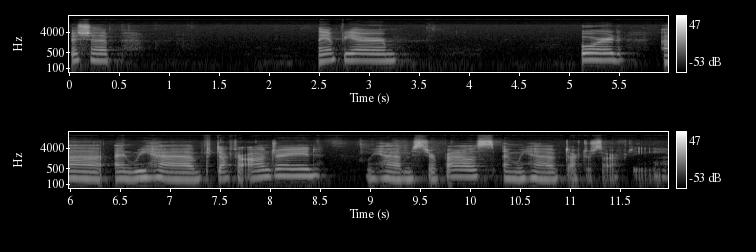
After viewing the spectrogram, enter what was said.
Bishop, Lampier, Board, uh, and we have Dr. Andrade, we have Mr. Baus, and we have Dr. Sarfty.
